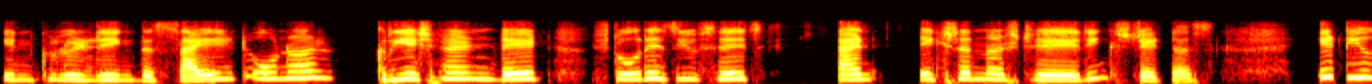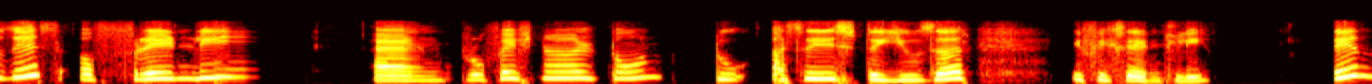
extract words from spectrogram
including the site owner, creation date, storage usage, and external sharing status. It uses a friendly and professional tone to assist the user efficiently. Then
